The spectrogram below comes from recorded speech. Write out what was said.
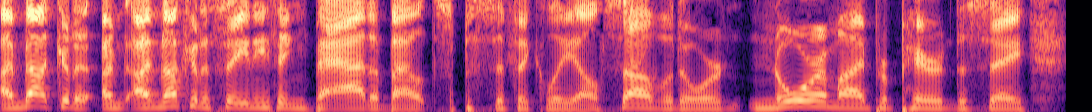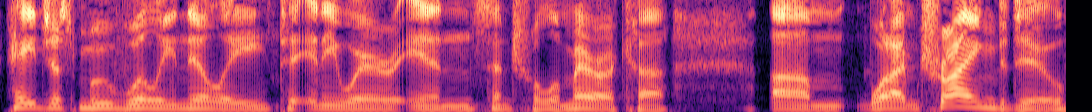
I'm not gonna. I'm, I'm not gonna say anything bad about specifically El Salvador, nor am I prepared to say, "Hey, just move willy nilly to anywhere in Central America." Um, what I'm trying to do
